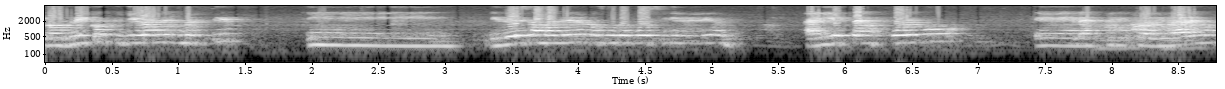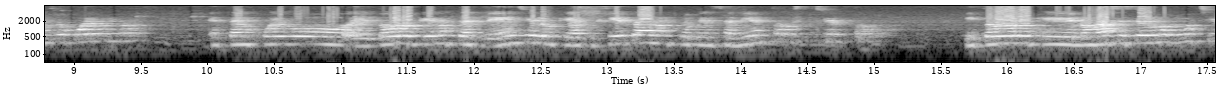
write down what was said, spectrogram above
los, ricos que llegan a invertir y, y, de esa manera nosotros podemos seguir viviendo. Ahí está en juego la espiritualidad de nuestro pueblo, está en juego todo lo que es nuestra creencia, lo que asujeta a nuestro pensamiento, ¿no es cierto?, y todo lo que nos hace ser mapuche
